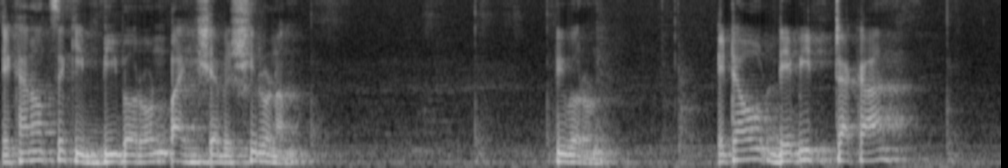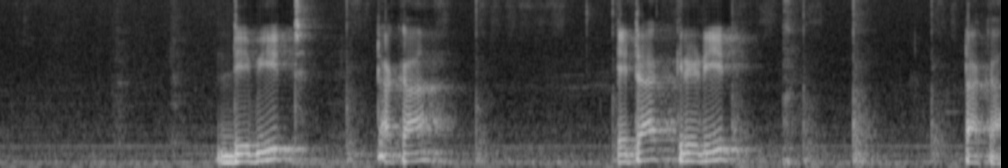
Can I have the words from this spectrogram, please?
এখানে হচ্ছে কি, বিবরণ বা হিসাবে শিরোনাম। বিবরণ। এটাও ডেবিট টাকা ডেবিট টাকা, এটা ক্রেডিট টাকা।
